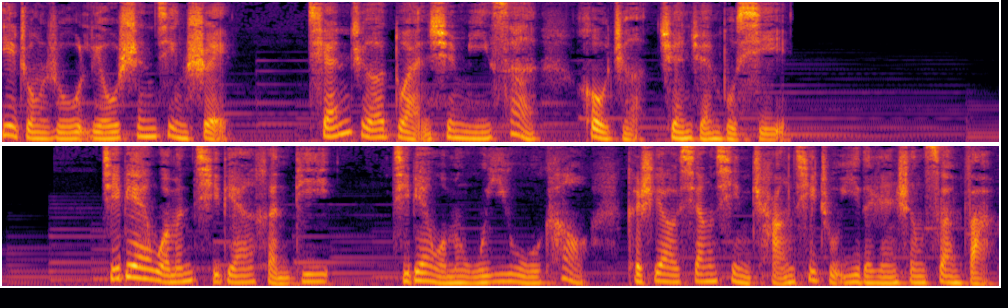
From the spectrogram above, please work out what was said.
一种如流深静水。前者短讯弥散，后者涓涓不息。即便我们起点很低，即便我们无依无靠，可是要相信长期主义的人生算法。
